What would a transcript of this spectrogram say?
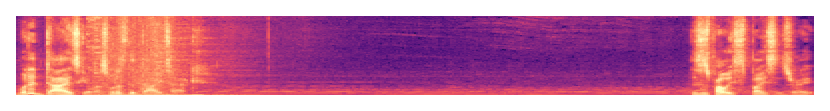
what did dyes give us? What is the dye tech? This is probably spices, right?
